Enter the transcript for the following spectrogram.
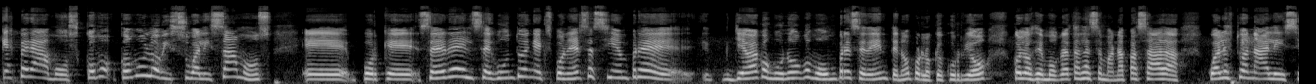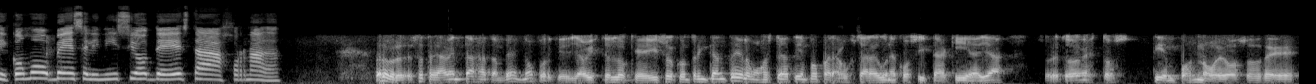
¿Qué esperamos? ¿Cómo, cómo lo visualizamos? Eh, porque ser el segundo en exponerse siempre lleva con uno como un precedente, ¿no? Por lo que ocurrió con los demócratas la semana pasada. ¿Cuál es tu análisis? ¿Cómo ves el inicio de esta jornada? Bueno, pero eso te da ventaja también, ¿no? Porque ya viste lo que hizo el contrincante y a lo mejor te da tiempo para ajustar alguna cosita aquí y allá, sobre todo en estos tiempos novedosos de,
